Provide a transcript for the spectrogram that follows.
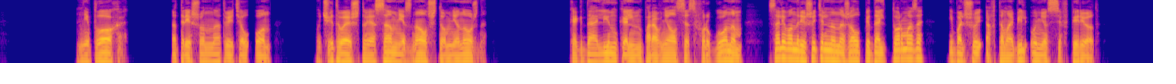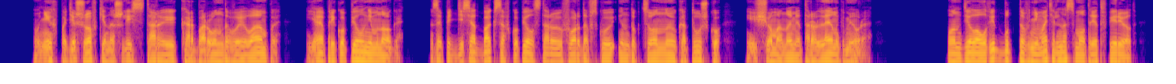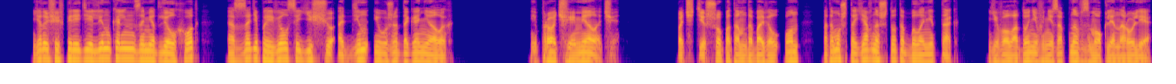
«Неплохо», — отрешенно ответил он учитывая, что я сам не знал, что мне нужно. Когда Линкольн поравнялся с фургоном, Салливан решительно нажал педаль тормоза, и большой автомобиль унесся вперед. У них по дешевке нашлись старые карборундовые лампы. Я прикупил немного. За 50 баксов купил старую фордовскую индукционную катушку и еще манометр Лэнгмюра. Он делал вид, будто внимательно смотрит вперед. Едущий впереди Линкольн замедлил ход а сзади появился еще один и уже догонял их. «И прочие мелочи», — почти шепотом добавил он, потому что явно что-то было не так. Его ладони внезапно взмокли на руле.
